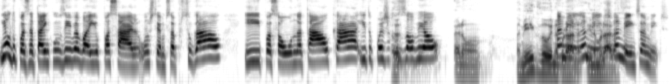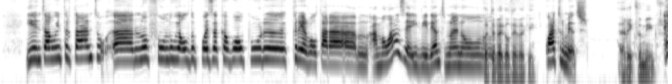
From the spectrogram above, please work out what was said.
E ele depois até, inclusive, veio passar uns tempos a Portugal e passou o Natal cá e depois resolveu... Eram amigos ou Ami- enamoraram? amigos, amigos, amigos. E então, entretanto, ah, no fundo, ele depois acabou por eh, querer voltar à, à Malásia, evidente, não é? Não... Quanto tempo é que ele teve aqui? Quatro meses. É ricos amigos.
